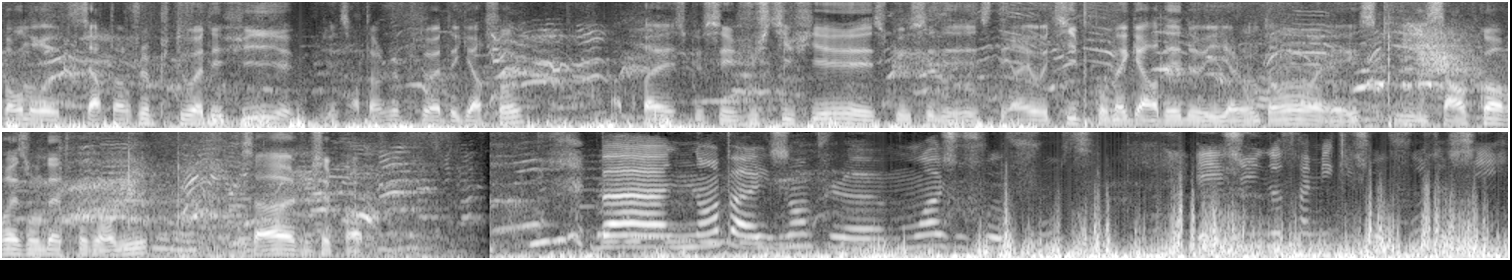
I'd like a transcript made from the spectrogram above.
vendre certains jeux plutôt à des filles et certains jeux plutôt à des garçons. Est-ce que c'est justifié? Est-ce que c'est des stéréotypes qu'on a gardés d'il y a longtemps? Est-ce que ça a encore raison d'être aujourd'hui? Ça, je sais pas. Bah non, par exemple, moi je joue au foot et j'ai une autre amie qui joue au foot aussi.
